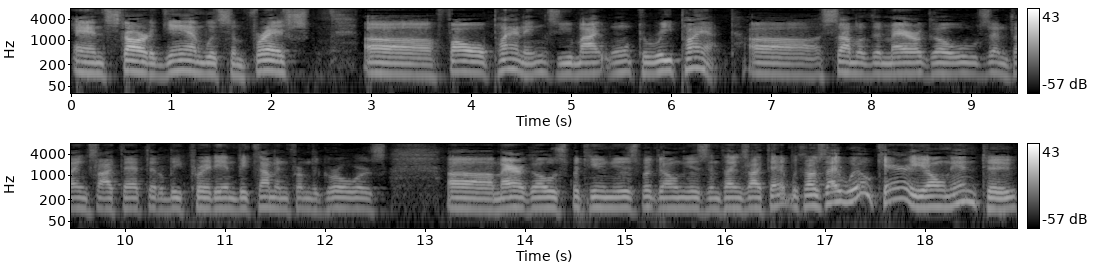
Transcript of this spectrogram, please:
and start again with some fresh uh, fall plantings. You might want to replant uh, some of the marigolds and things like that that'll be pretty and be coming from the growers uh, marigolds, petunias, begonias, and things like that, because they will carry on into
